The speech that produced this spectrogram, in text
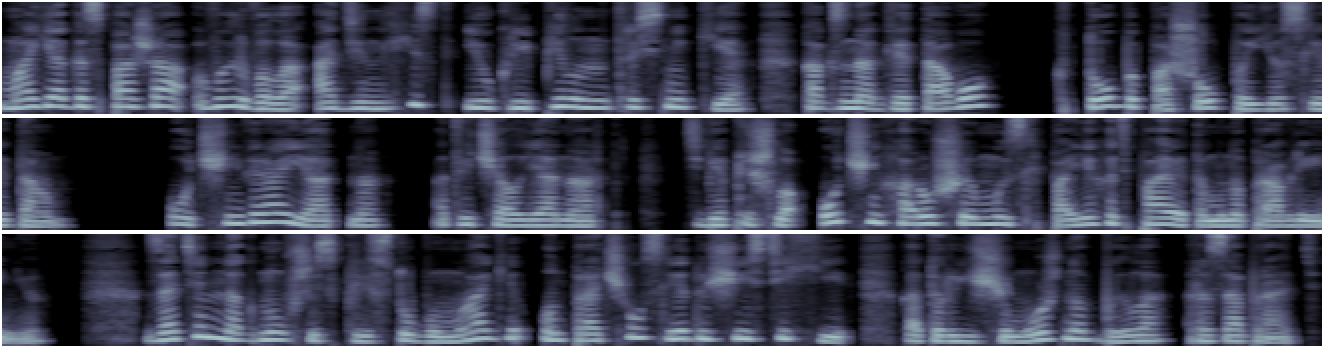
Моя госпожа вырвала один лист и укрепила на тростнике, как знак для того, кто бы пошел по ее следам. «Очень вероятно», — отвечал Леонард. «Тебе пришла очень хорошая мысль поехать по этому направлению». Затем, нагнувшись к листу бумаги, он прочел следующие стихи, которые еще можно было разобрать.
